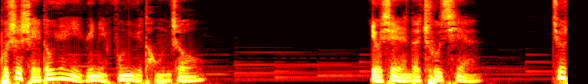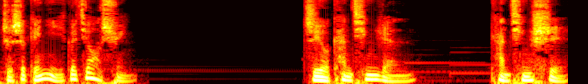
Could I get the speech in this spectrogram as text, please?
不是谁都愿意与你风雨同舟。有些人的出现，就只是给你一个教训。只有看清人，看清事，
